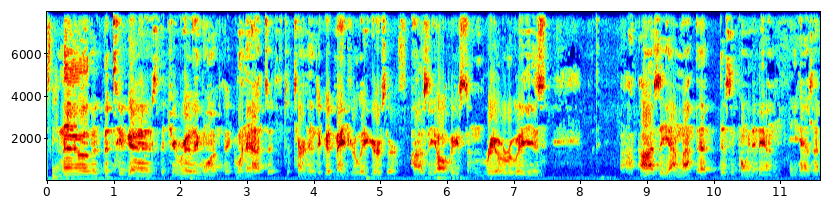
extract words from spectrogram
standpoint? No, the, the two guys that you really want at Gwinnett to, to turn into good major leaguers are Ozzie Albies and Rio Ruiz. Uh, Ozzie, I'm not that disappointed in. He hasn't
